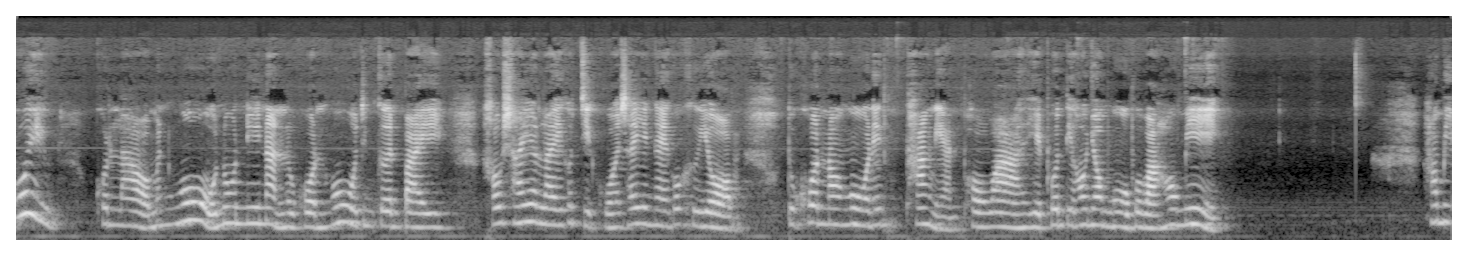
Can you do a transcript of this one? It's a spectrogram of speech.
อุ้ยคนเรามันโง่นู่นนี่นั่นทุกคนโง่จนเกินไป เขาใช้อะไรเขาจิกหัวใช้ยังไงก็คือยอม ทุกคนนาะโง่ในทางเนี่ยเพราะว่าเหตุผลที่เขายอมโง่เพราะว่าเขามี เขามี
